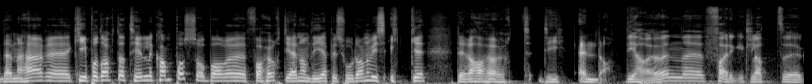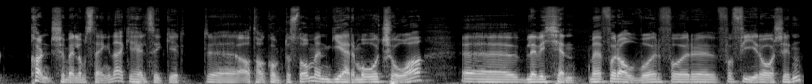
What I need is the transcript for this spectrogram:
denne her keeperdrakta til Campos. og Bare få hørt gjennom de episodene hvis ikke dere har hørt de enda. De har jo en fargeklatt Kanskje mellom stengene, det er ikke helt sikkert eh, at han kommer til å stå, men Guillermo Ochoa eh, ble vi kjent med for alvor for, eh, for fire år siden.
